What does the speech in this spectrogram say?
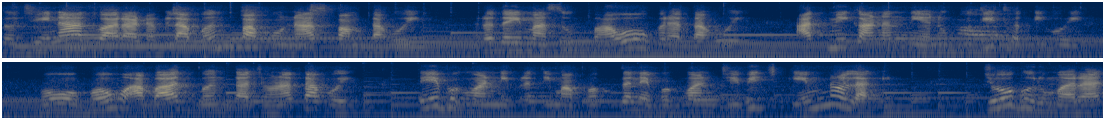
તો જેના દ્વારા ઢગલા બંધ પાપો નાશ પામતા હોય, હૃદયમાં સુખ ભાવો ઉભરાતા હોય, આત્મિક આનંદની અનુભૂતિ થતી હોય, ભવો ભવ આ બાદ બનતા જણાતા હોય, તે ભગવાનની પ્રતિમા ભક્તને ભગવાન જેવી જ કેમ ન લાગે? જો ગુરુ મહારાજ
